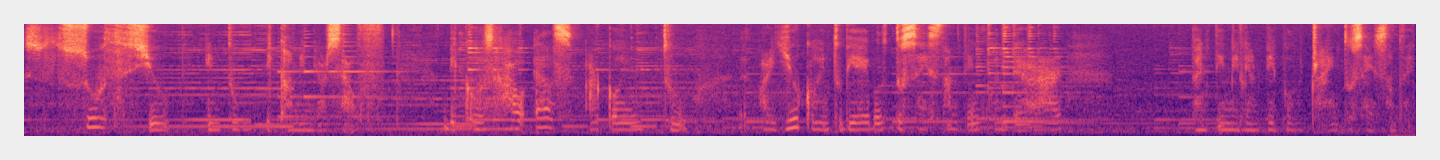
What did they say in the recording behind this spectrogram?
soothes you into becoming yourself. Because how else are going to are you going to be able to say something when there are 20 million people trying to say something?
